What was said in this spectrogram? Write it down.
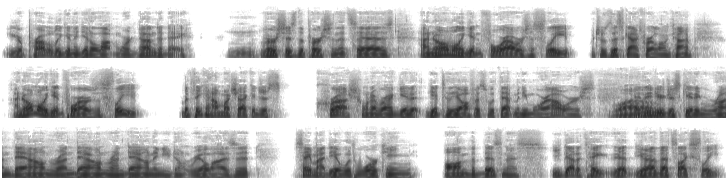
you're probably going to get a lot more done today Mm. versus the person that says, I know I'm only getting four hours of sleep, which was this guy for a long time. I know I'm only getting four hours of sleep, but think how much I could just crush whenever I get it, get to the office with that many more hours. Wow. And then you're just getting run down, run down, run down, and you don't realize it. Same idea with working on the business. you've got to take that, you know, that's like sleep.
